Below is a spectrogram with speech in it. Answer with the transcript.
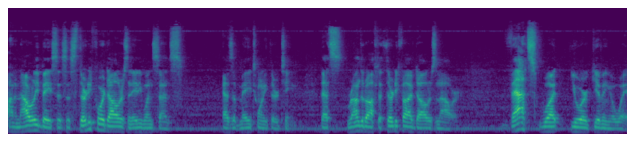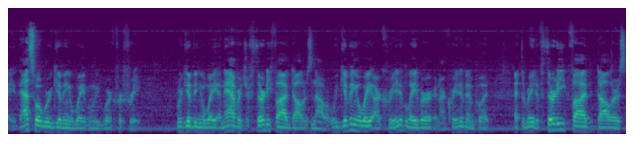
on an hourly basis is $34.81 as of May 2013. That's rounded off to $35 an hour. That's what you're giving away. That's what we're giving away when we work for free. We're giving away an average of $35 an hour. We're giving away our creative labor and our creative input at the rate of $35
